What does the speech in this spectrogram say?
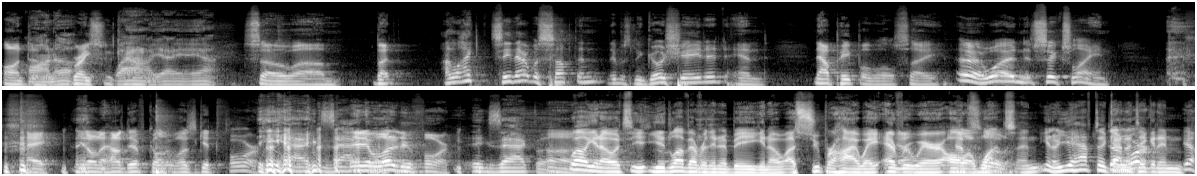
onto On the up. Grayson Wow. County. Yeah. Yeah. Yeah. So, um, but I like see that was something that was negotiated, and now people will say, "Oh, why isn't it six lane?" hey, you don't know how difficult it was to get to four. Yeah. Exactly. They didn't want to do four. Exactly. well, you know, it's you- you'd love everything to be, you know, a super highway everywhere all at absolutely. once, and you know, you have to kind of take it in, Yeah.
